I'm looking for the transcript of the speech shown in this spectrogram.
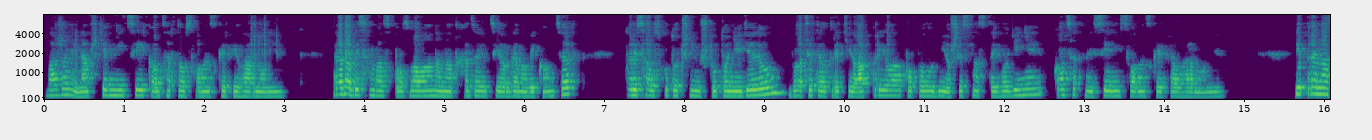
vážení návštevníci koncertov Slovenskej filharmonie. Rada by som vás pozvala na nadchádzajúci organový koncert, ktorý sa uskutoční už túto nedeľu 23. apríla popoludní o 16. hodine v koncertnej sieni Slovenskej filharmonie. Je pre nás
